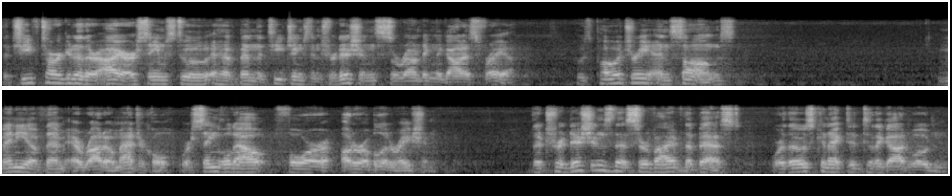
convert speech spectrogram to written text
The chief target of their ire seems to have been the teachings and traditions surrounding the goddess Freya, whose poetry and songs, many of them eroto-magical, were singled out for utter obliteration. The traditions that survived the best were those connected to the god Woden,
